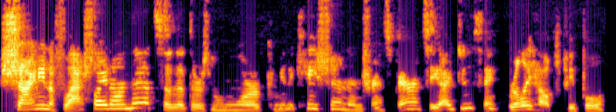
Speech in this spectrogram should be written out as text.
shining a flashlight on that so that there's more communication and transparency, I do think really helps people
